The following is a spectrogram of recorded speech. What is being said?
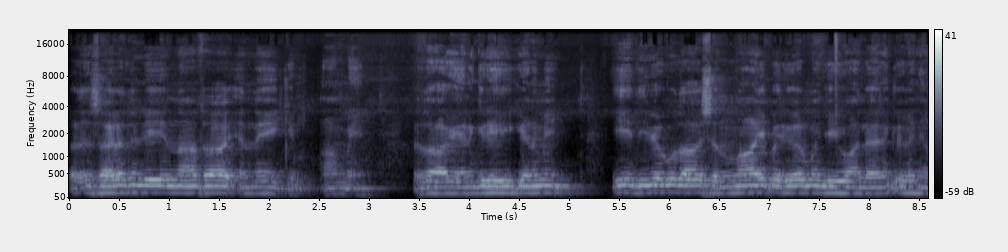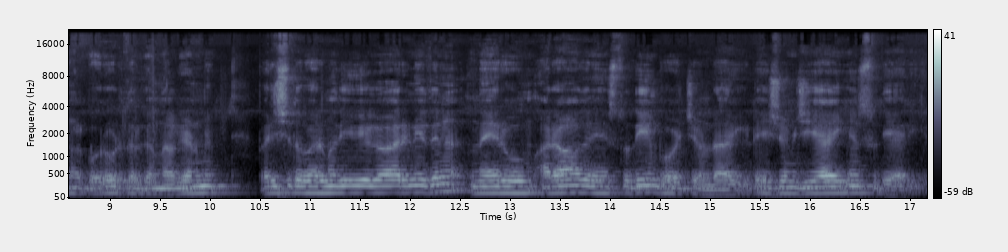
ഹൃദയസാരത്തിന്റെയും നാഥ എന്നേക്കും. ആമേ കർത്താവെ അനുഗ്രഹിക്കണമേ. ഈ ദിവ്യകുദാശ നന്നായി പരികർമ്മം ചെയ്യുവാനുള്ള അനുഗ്രഹം ഞങ്ങൾക്ക് ഓരോരുത്തർക്കും നൽകണമേ. പരിശുദ്ധ പരമദീവികാരുണ്യത്തിന് നേരവും ആരാധനയും സ്തുതിയും പോഴ്ചയുണ്ടായിരിക്കട്ടെ യേശുവും ചെയ്യായിരിക്കും സ്തുതിയായിരിക്കും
